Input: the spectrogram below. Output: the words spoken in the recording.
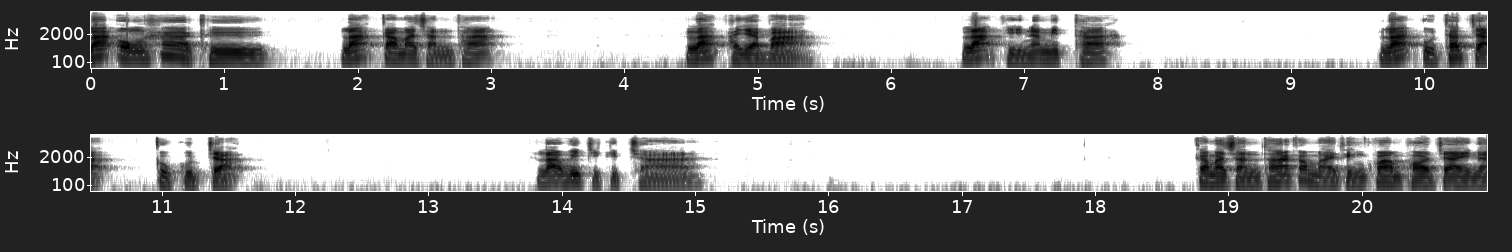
ละองค์ห้าคือ ละกามฉันทะ ละพยาบาท ละถีนมิทธะละอุทธจักกุกุจจะ ละวิจิกิจฉากรรมฉันทะก็หมายถึงความพอใจใน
